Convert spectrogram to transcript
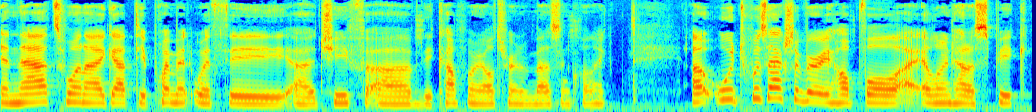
And that's when I got the appointment with the uh, chief of the Complementary Alternative Medicine Clinic, uh, which was actually very helpful. I learned how to speak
